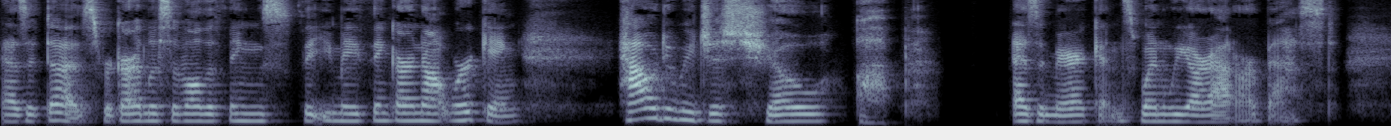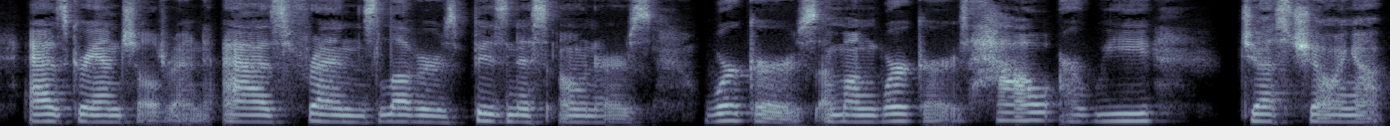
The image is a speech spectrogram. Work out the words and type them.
as it does, regardless of all the things that you may think are not working. How do we just show up as Americans when we are at our best? As grandchildren, as friends, lovers, business owners, workers among workers, how are we just showing up.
